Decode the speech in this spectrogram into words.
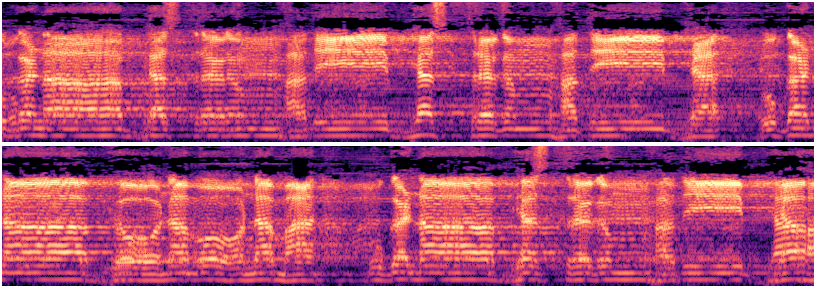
उगणाभ्यस्त्रगम् हतीभ्यस्त्रगम् हतीभ्य उगणाभ्यो नमो नम उगणाभ्यस्त्रगम् हतीभ्यः।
